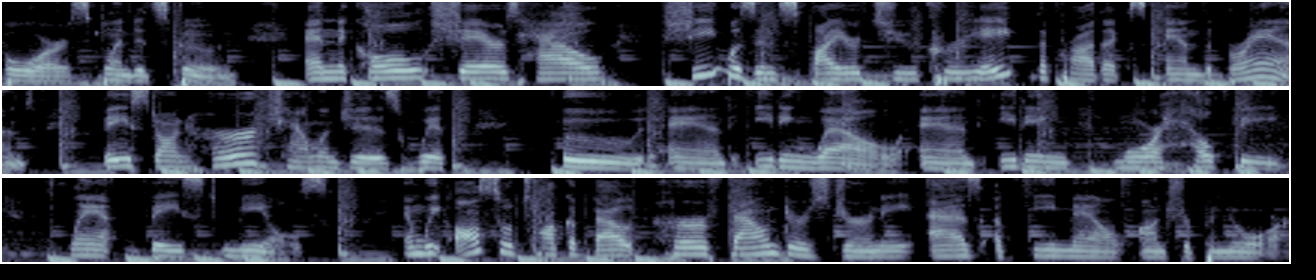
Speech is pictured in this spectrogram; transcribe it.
for Splendid Spoon. And Nicole shares how she was inspired to create the products and the brand based on her challenges with food and eating well and eating more healthy plant based meals. And we also talk about her founder's journey as a female entrepreneur.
